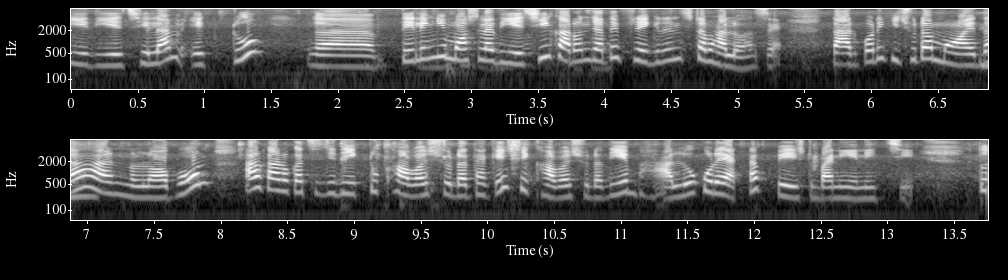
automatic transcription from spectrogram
দিয়ে দিয়েছিলাম একটু তেলেঙ্গি মশলা দিয়েছি কারণ যাতে ফ্রেগরেন্সটা ভালো আসে। তারপরে কিছুটা ময়দা আর লবণ আর কারও কাছে যদি একটু খাবার সোডা থাকে সে খাবার সোডা দিয়ে ভালো করে একটা পেস্ট বানিয়ে নিচ্ছি। তো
